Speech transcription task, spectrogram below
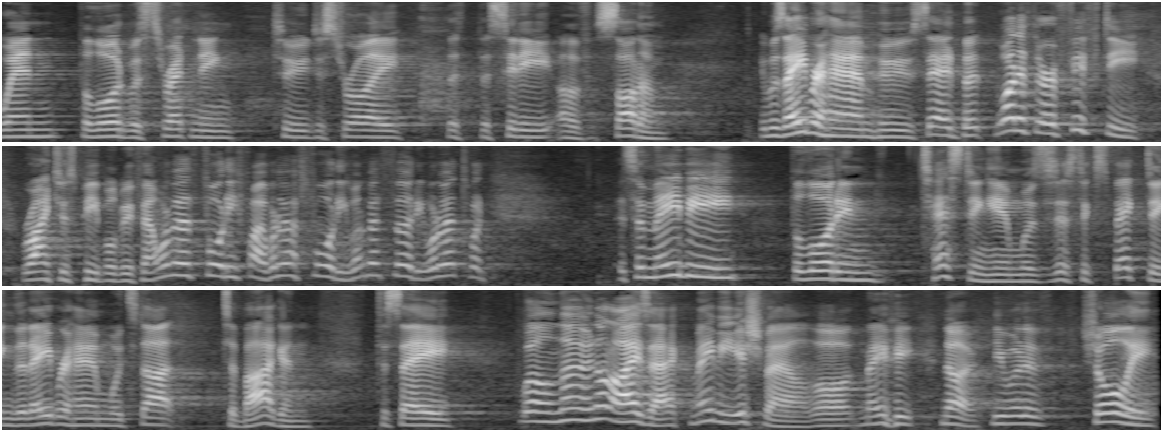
when the Lord was threatening to destroy the, the city of Sodom. It was Abraham who said, But what if there are 50 righteous people to be found? What about 45? What about 40? What about 30? What about 20? So maybe the Lord, in testing him, was just expecting that Abraham would start to bargain, to say, Well, no, not Isaac, maybe Ishmael, or maybe, no, he would have surely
